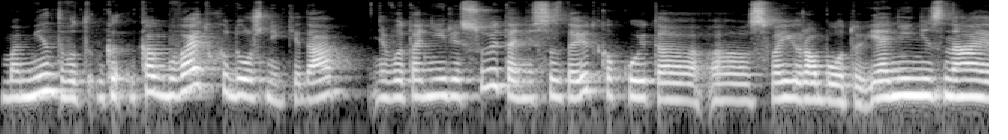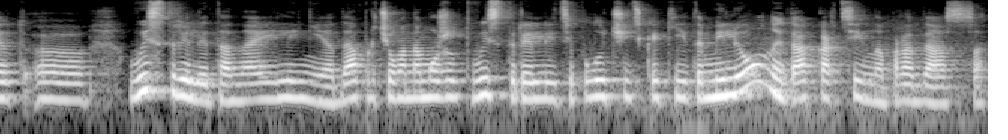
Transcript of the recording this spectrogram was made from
момент, вот как бывают художники, да, вот они рисуют, они создают какую-то э, свою работу, и они не знают, э, выстрелит она или нет, да, причем она может выстрелить и получить какие-то миллионы, да, картина продастся,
